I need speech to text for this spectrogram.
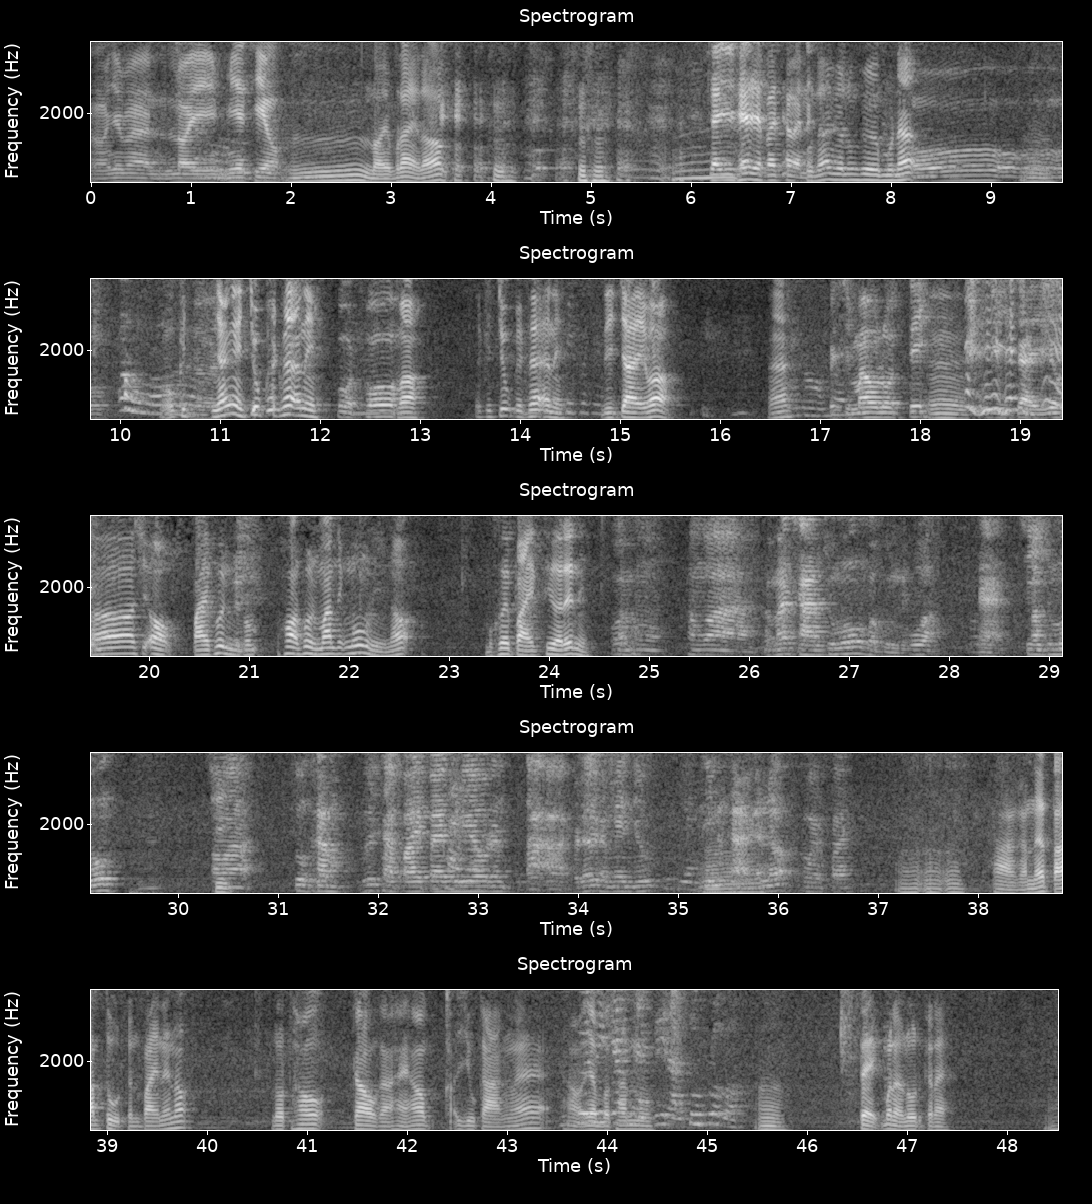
อ๋อใช่ไหมลอยเมียเที่ยว อืมหน่อยบ่ได้หรอกใจอยู่ใช่ไหมป้าจอยคุนะณนะเงินลุงคือมุนนะโอ้เออคือยังไงจุ๊บคักแท้นี่โปรดโพบ่แล้วคือจุ๊บคักแท้นี่ ดีใจบ่ฮะไปสิเมารถติเออดีใจอยู่อ๋อสิออกไปพุ่นผมฮอดพุ่นวันจักโมงนี่เนาะบ่เคยไปเทื่อเด้นี่ว่าคำว่าประมาณ3ชั่วโมงบ่บุญอ้วอ่า4ชั่วโมง คำว่าช่วงค่เพื่อถ้าไปไปคนเดียวนั่นตาไปเลยนะเมนอยู่ำนี่มันขาดกันเนาะเอาไปเออเออเออหากันแล้วตามตูดกันไปนะเนาะรถเฮาเก่าก็ให้เฮาอยู่กลางแล้วเฮาอย่าบ่ทันหมู่ที่หลังตู้ปลอกเออแตกบ่ล่ะรถก็ได้อ่า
